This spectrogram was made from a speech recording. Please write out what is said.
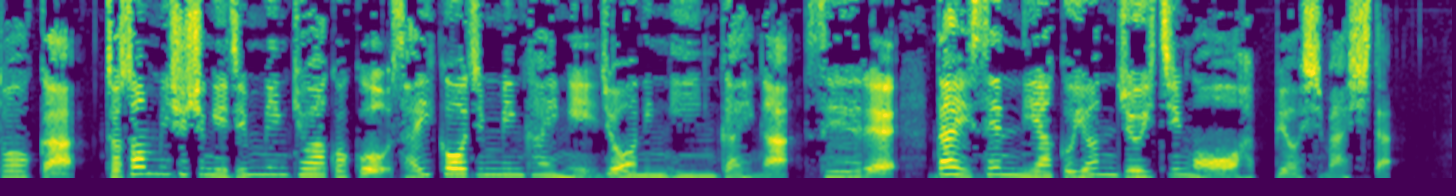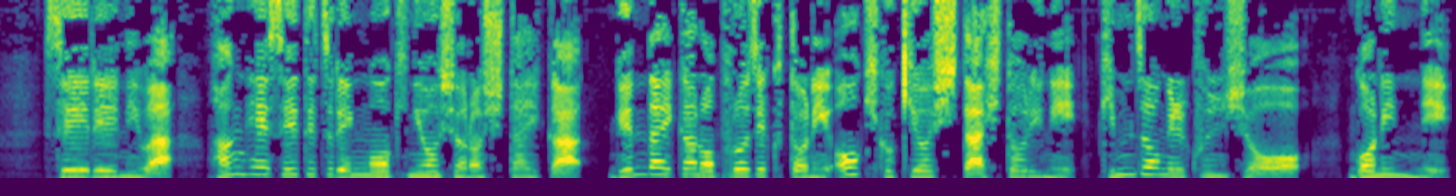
10日、朝鮮民主主義人民共和国最高人民会議常任委員会が政令第1241号を発表しました。政令には、ファンヘ製鉄連合企業所の主体化、現代化のプロジェクトに大きく寄与した一人に、金正日勲章を、5人に、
